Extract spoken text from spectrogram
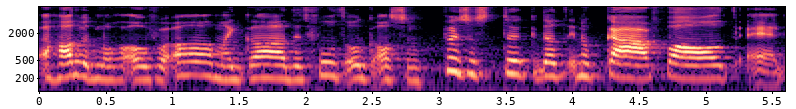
hadden we het nog over, oh my god, dit voelt ook als een puzzelstuk dat in elkaar valt. En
